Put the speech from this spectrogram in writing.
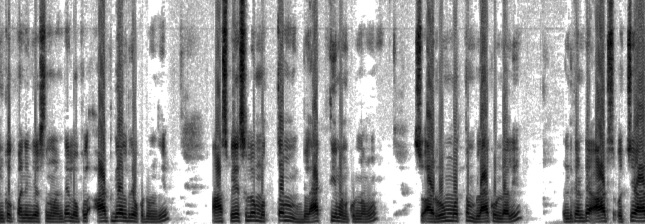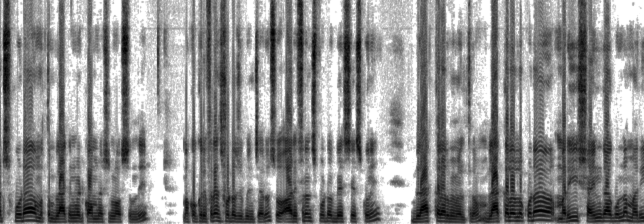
ఇంకొక పని ఏం చేస్తున్నాం అంటే లోపల ఆర్ట్ గ్యాలరీ ఒకటి ఉంది. ఆ స్పేస్లో మొత్తం బ్లాక్ థీమ్ అనుకున్నాము. సో ఆ రూమ్ మొత్తం బ్లాక్ ఉండాలి. ఎందుకంటే ఆర్ట్స్ వచ్చే ఆర్ట్స్ కూడా మొత్తం బ్లాక్ అండ్ వైట్ కాంబినేషన్లో వస్తుంది. మాకు ఒక రిఫరెన్స్ ఫోటో చూపించారు. సో ఆ రిఫరెన్స్ ఫోటో బేస్ చేసుకొని బ్లాక్ కలర్ మేము వెళ్తున్నాం. బ్లాక్ కలర్లో కూడా మరీ షైన్ కాకుండా మరీ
